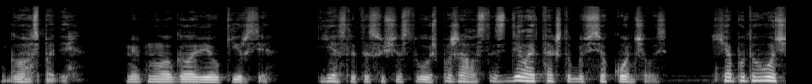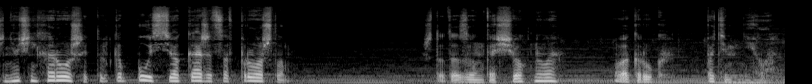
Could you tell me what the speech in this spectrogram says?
Господи, мелькнуло в голове у Кирси. Если ты существуешь, пожалуйста, сделай так, чтобы все кончилось. Я буду очень-очень хороший, только пусть все окажется в прошлом. Что-то звонко щелкнуло, вокруг потемнело.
